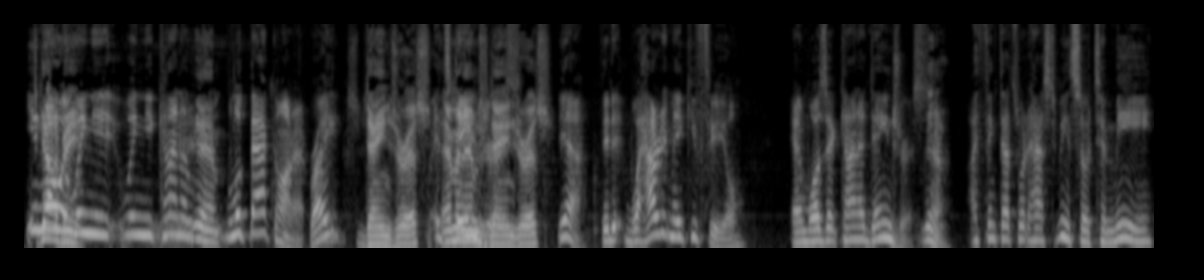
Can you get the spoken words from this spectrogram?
you It's know it be- when you when you kind of Yeah. look back on it, right? It's dangerous. It's Eminem's dangerous. dangerous. Yeah. Did it? Well, how did it make you feel? And was it kind of dangerous? Yeah. I think that's what it has to be. And so to me,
